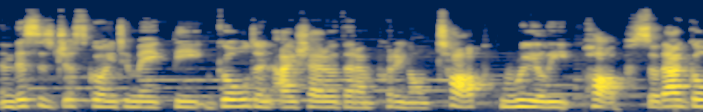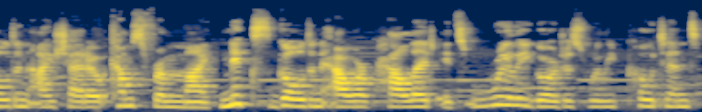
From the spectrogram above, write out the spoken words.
and this is just going to make the golden eyeshadow that I'm putting on top really pop. So that golden eyeshadow comes from my NYX Golden Hour palette. It's really gorgeous, really potent.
